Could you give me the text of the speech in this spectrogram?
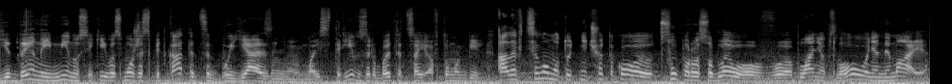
Єдиний мінус, який вас може спіткати, це боязнь майстрів зробити цей автомобіль. Але в цілому тут нічого такого супер особливого в плані обслуговування немає.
